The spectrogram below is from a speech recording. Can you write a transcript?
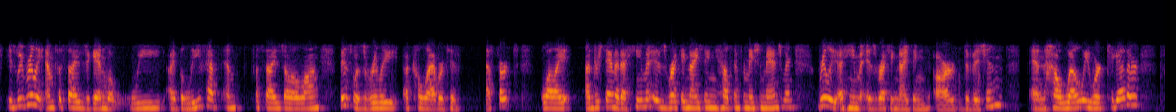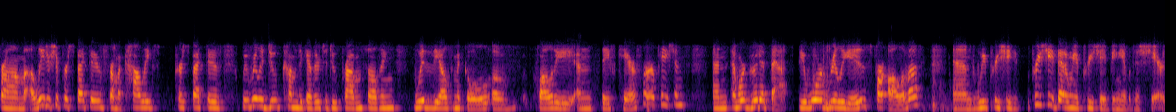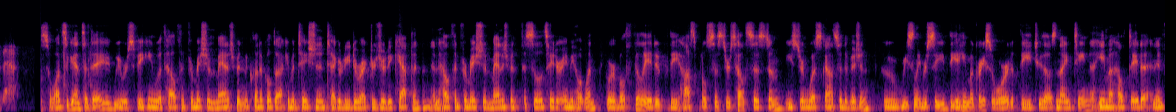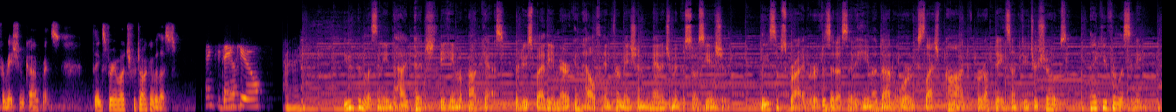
is we really emphasized again what we I believe have emphasized all along. This was really a collaborative effort. While I understand that AHIMA is recognizing health information management, really AHIMA is recognizing our division and how well we work together from a leadership perspective, from a colleague's perspective. We really do come together to do problem solving with the ultimate goal of quality and safe care for our patients. and, and we're good at that. The award really is for all of us, and we appreciate appreciate that, and we appreciate being able to share that. So, once again, today we were speaking with Health Information Management and Clinical Documentation Integrity Director Jodi Kaftan and Health Information Management Facilitator Amy Hoaglund, who are both affiliated with the Hospital Sisters Health System, Eastern Wisconsin Division, who recently received the AHIMA Grace Award at the 2019 AHIMA Health Data and Information Conference. Thanks very much for talking with us. Thank you, Dan. Thank you. You've been listening to High Pitch, the AHIMA podcast, produced by the American Health Information Management Association. Please subscribe or visit us at ahima.org slash pod for updates on future shows. Thank you for listening.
